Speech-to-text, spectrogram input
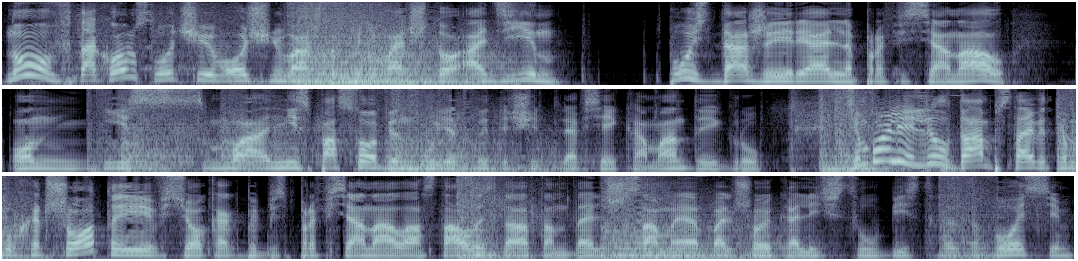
Ну, в таком случае очень важно понимать, что один, пусть даже и реально профессионал он не, не способен будет вытащить для всей команды игру. Тем более Лил Дамп ставит ему хедшот, и все как бы без профессионала осталось, да, там дальше самое большое количество убийств это 8.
